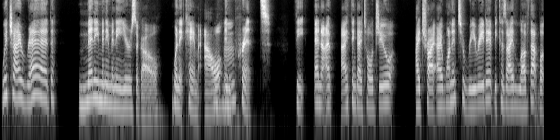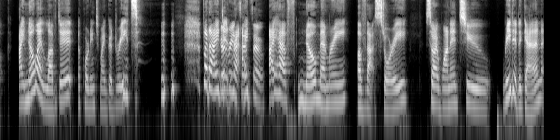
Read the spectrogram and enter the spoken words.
which I read many, many, many years ago when it came out in Mm-hmm. print. The and I I think I told you I try I wanted to reread it because I love that book. I know I loved it according to my Goodreads. but I didn't I so. I have no memory of that story. So I wanted to read it again.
